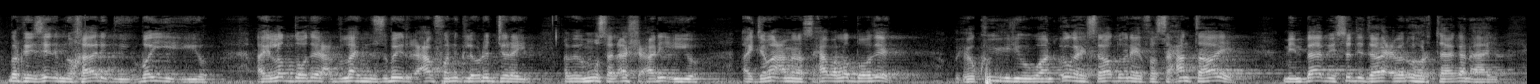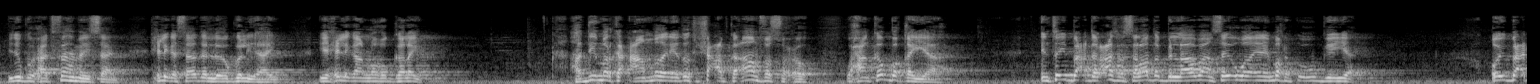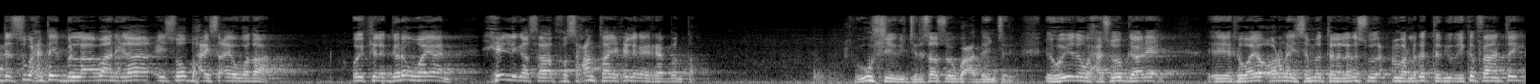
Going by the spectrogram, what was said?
markay zayd ibnu khaalid iyo ubayi iyo ay la doodeen cabdullahi bnu zubayr cafwan ninkii la odhan jiray abi muusa alashcari iyo ay jamaaca min asaxaaba la doodeen wuxuu ku yidhi waan ogahay salaaddu inay fasaxan tahay. Min baabi sadi daraaci baan u hortaaganahay idinku waxaad fahmaysaan xilliga salaadda la ogol yahay iyo xilligaan la ogolayn haddii marka caamadan iyo dadka shacabka aan fasaxo waxaan ka baqayaa intay bacd alcasr salaadda bilaabaan say u wadaan inay maqhribka ugu geeyaan. Oy bacd subax intay bilaabaan ilaa ay soo baxaysa ay wadaan. Oy kala garan waayaan xilliga salaad fasaxan tahay xilliga ay reeban tahay. U sheegi jiray saasuu ugu caddayn jiray. Ee hooyadan waxaa soo gaadhay riwaayo odhanaysa maalan laga soo cumar laga tabiyo ay ka fahantay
